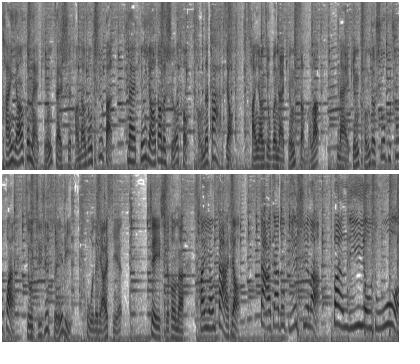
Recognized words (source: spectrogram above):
残阳和奶瓶在食堂当中吃饭，奶瓶咬到了舌头，疼得大叫。残阳就问奶瓶怎么了，奶瓶疼得说不出话，就指指嘴里吐了点血。这时候呢，残阳大叫：大家都别吃了，饭里有毒！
